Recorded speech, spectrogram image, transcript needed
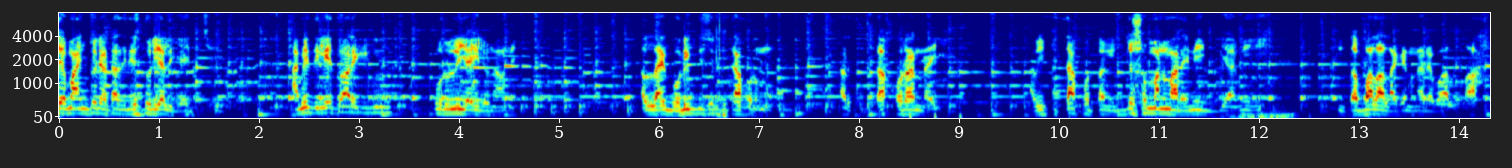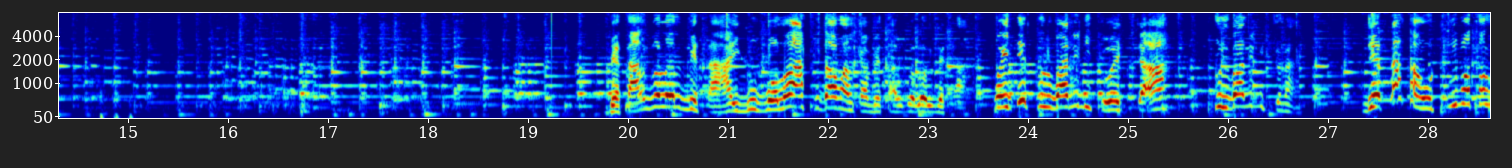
যে মাঞ্চর একটা জিনিস ধরিয়া লিয়ে যাচ্ছে আমি দিলে তো আর কি গরু লিয়ে আইলো না অনেক আল্লাহ গরিব দিছে কিতা করব আর কিতা করার নাই। আমি কিতা করতাম? ইজ্জ সম্মান মারেনি গিয়ে আমি কিতা বালা লাগেন না রে আল্লাহ বেতাল গলল বেটা আইগু বলো আপু দামালকা বেতাল গলল বেটা কইতে কুরবানি দিত একটা? কুরবানি দিত না? যেটা তাও কি বোতল?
